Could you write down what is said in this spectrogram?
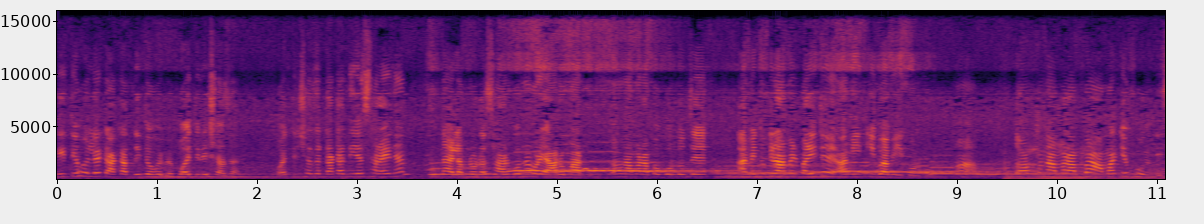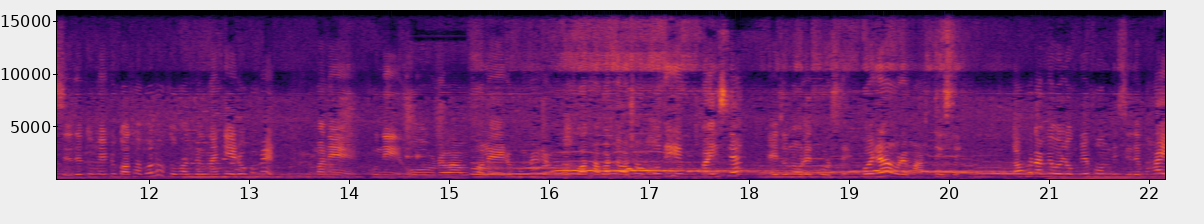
নিতে হলে টাকা দিতে হবে পঁয়ত্রিশ হাজার। পঁয়ত্রিশ হাজার টাকা দিয়ে ছাড়াই নেন নাহলে আমরা ওরা ছাড়বো না, ওরে আরও মারবো। তখন আমার আপা বলল যে, আমি তো গ্রামের বাড়িতে, আমি কীভাবে ই করব? হ্যাঁ। তখন আমাকে ফোন দিছে যে, তুমি একটু কথা বলো, তোমার জন্য নাকি এরকমের? মানে উনি ওর বলে এরকমের কথাবার্তা অসম্মতি পাইছে এই জন্য ওরে ধরছে, কইরা ওরে মারতেছে। তখন আমি ওই লোককে ফোন দিছি যে, ভাই,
